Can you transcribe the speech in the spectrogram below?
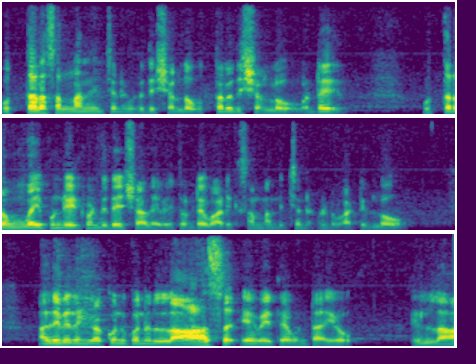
ఉత్తర సంబంధించినటువంటి దిశల్లో ఉత్తర దిశల్లో అంటే ఉత్తరం వైపు ఉండేటువంటి దేశాలు ఏవైతే ఉంటాయో వాటికి సంబంధించినటువంటి వాటిల్లో అదేవిధంగా కొన్ని కొన్ని లాస్ ఏవైతే ఉంటాయో లా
